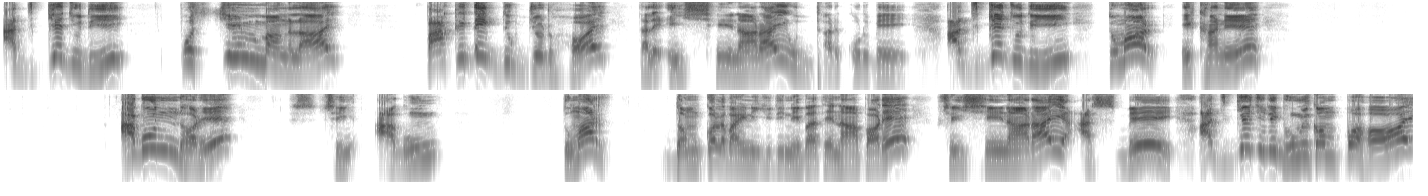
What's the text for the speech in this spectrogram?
আজকে যদি পশ্চিম বাংলায় প্রাকৃতিক দুর্যোগ হয়, তাহলে এই সেনারাই উদ্ধার করবে। আজকে যদি তোমার এখানে আগুন ধরে, সেই আগুন তোমার দমকল বাহিনী যদি নেভাতে না পারে, সেই সেনারাই আসবে। আজকে যদি ভূমিকম্প হয়,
